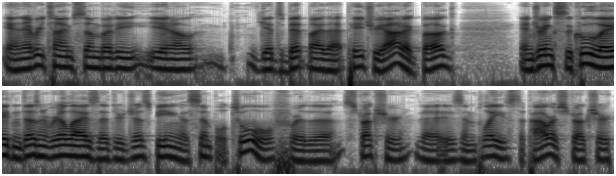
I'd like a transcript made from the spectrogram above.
And every time somebody, you know, gets bit by that patriotic bug and drinks the Kool Aid and doesn't realize that they're just being a simple tool for the structure that is in place, the power structure,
